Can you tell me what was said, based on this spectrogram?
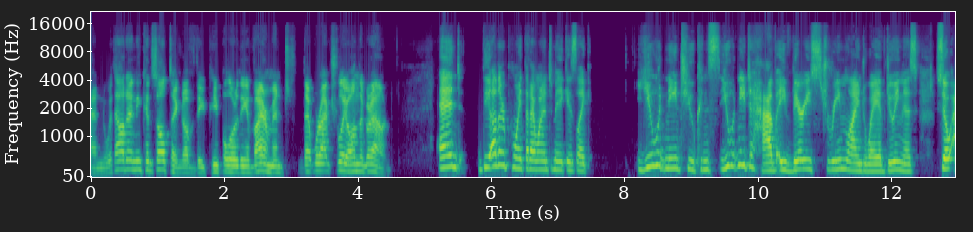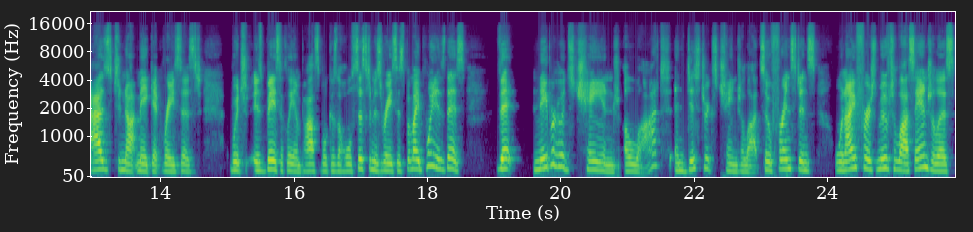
and without any consulting of the people or the environment that were actually on the ground. And the other point that I wanted to make is like you would need to cons- you would need to have a very streamlined way of doing this so as to not make it racist, which is basically impossible because the whole system is racist. But my point is this that neighborhoods change a lot and districts change a lot. So for instance, when I first moved to Los Angeles,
